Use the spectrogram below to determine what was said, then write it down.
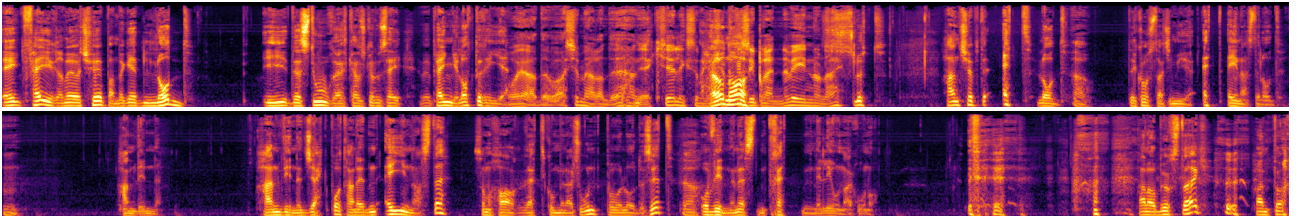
Jeg feirer med å kjøpe meg et lodd i det store hva skal du si, pengelotteriet. Å ja, det var ikke mer enn det. Han gikk ikke liksom Hør nå. seg brennevin og nei. Slutt. Han kjøpte ett lodd. Ja. Det kosta ikke mye. Ett eneste lodd. Han vinner. Han vinner jackpot. Han er den eneste som har rett kombinasjon på loddet sitt, Ja. og vinner nesten 13 millioner kroner. han har bursdag, han, tar,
